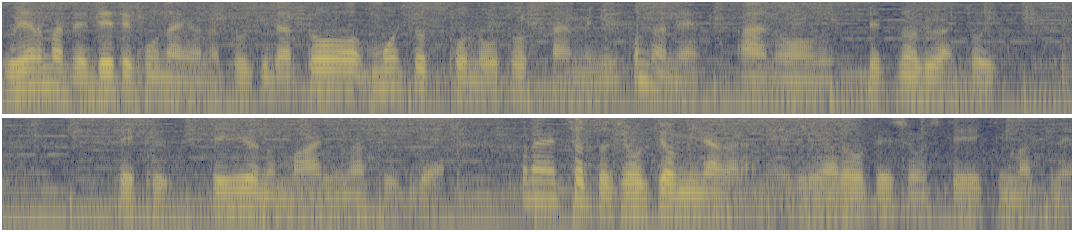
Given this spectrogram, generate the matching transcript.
ー、上まで出てこないような時だともう一つ今度落とすために今度はね、あのー、別のルアーチョイスしていくっていうのもありますんでこれはちょっと状況を見ながらねルアーローテーションしていきますね。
